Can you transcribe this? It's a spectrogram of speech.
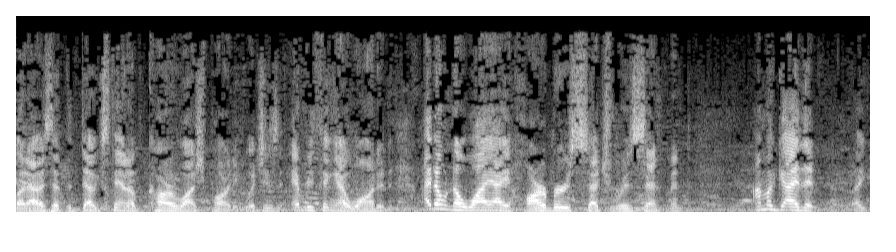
But I was at the Doug Stanhope car wash party, which is everything I wanted. I don't know why I harbor such resentment. I'm a guy that, like,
